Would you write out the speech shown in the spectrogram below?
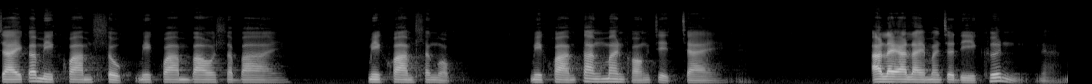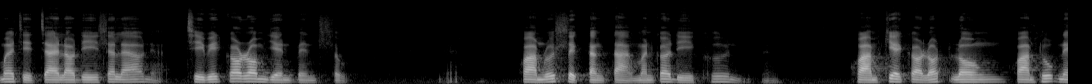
ใจก็มีความสุข มีความเบาสบาย มีความสงบ มีความตั้งมั่นของจิตใจ อะไรอะไรมันจะดีขึ้นนะเมื่อจิตใจเราดีซะแล้วเนี่ยชีวิตก็ร่มเย็นเป็นสุข ความรู้สึกต่างๆ มันก็ดีขึ้น ความเครียดก็ลดลง ความทุกข์ใน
